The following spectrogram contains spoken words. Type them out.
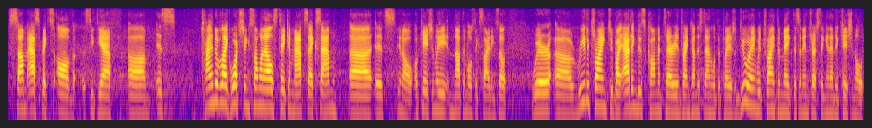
some aspects of CTF um, is kind of like watching someone else take a maths exam. Uh, it's you know occasionally not the most exciting. So we're uh, really trying to by adding this commentary and trying to understand what the players are doing. We're trying to make this an interesting and educational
